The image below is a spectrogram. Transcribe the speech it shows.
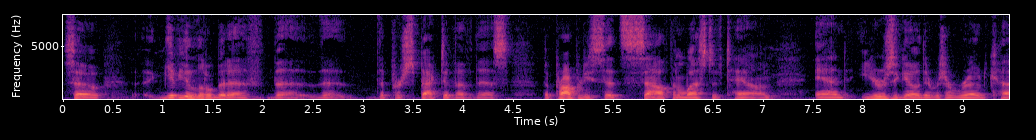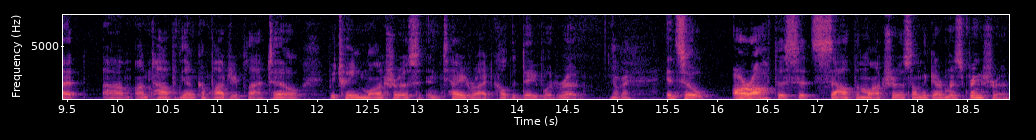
So, give you a little bit of the, the, the perspective of this. The property sits south and west of town, and years ago there was a road cut um, on top of the Uncompahgre Plateau between Montrose and Telluride called the Dave Wood Road. Okay. And so our office sits south of Montrose on the Government Springs Road.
